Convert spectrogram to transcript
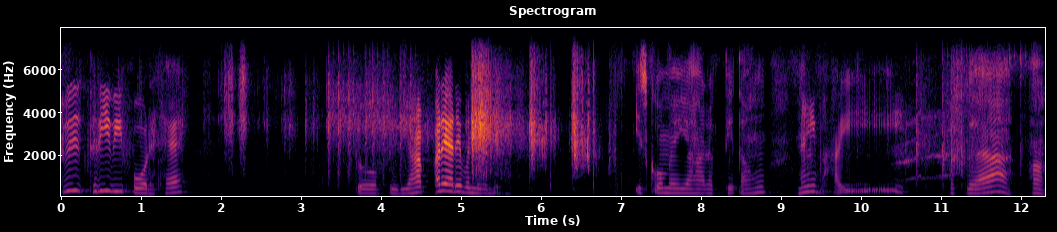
थ्री थ्री वी फोर है। तो फिर यहाँ, अरे अरे बंदे बंदे। इसको मैं यहाँ रख देता हूँ। नहीं भाई, फंस गया। हाँ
